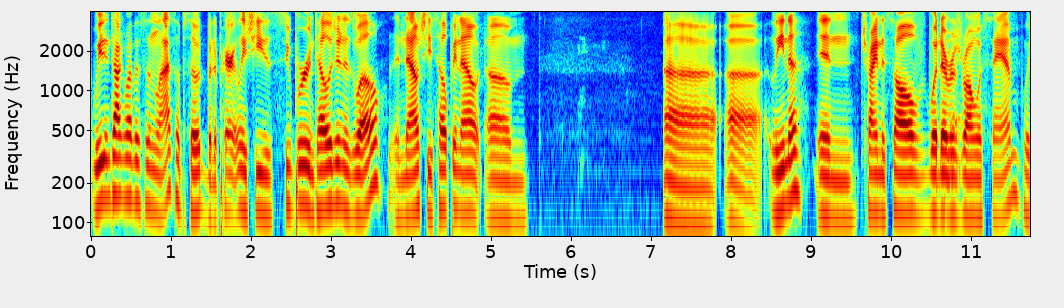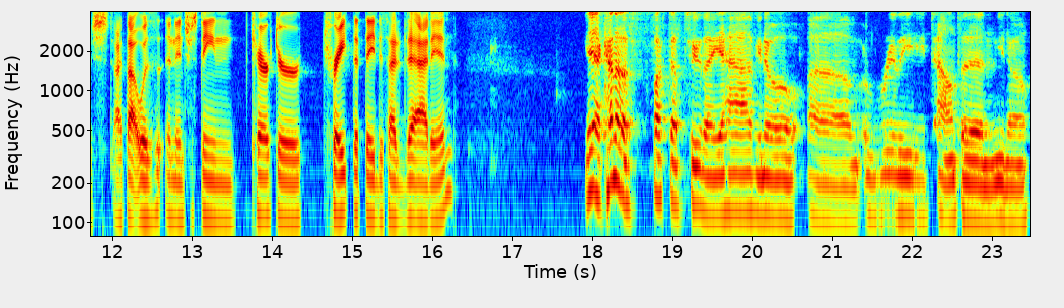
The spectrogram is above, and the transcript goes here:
we didn't talk about this in the last episode, but apparently she's super intelligent as well, and now she's helping out um, uh, uh, Lena in trying to solve whatever's wrong with Sam, which I thought was an interesting character trait that they decided to add in. Yeah, kind of fucked up too that you have, you know, um, a really talented and, you know,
